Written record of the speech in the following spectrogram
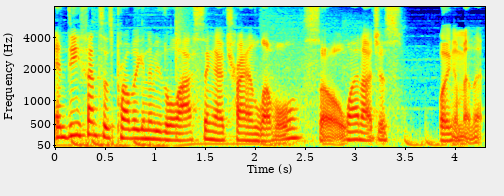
And defense is probably gonna be the last thing I try and level, so why not just them in it.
